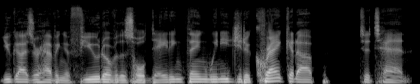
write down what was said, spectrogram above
you guys are having a feud over this whole dating thing. We need you to crank it up to 10.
